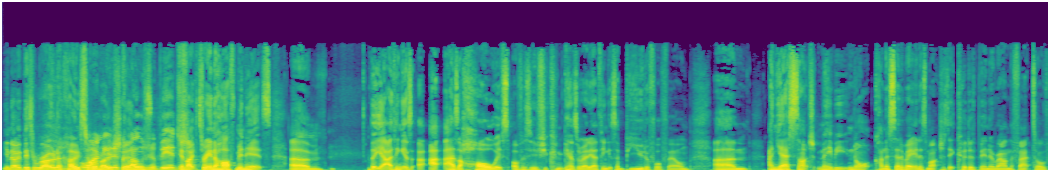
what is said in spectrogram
you know this roller coaster Oh, I need a closure, bitch. in like three and a half minutes. Um but yeah i think it's as a whole it's obviously if you couldn't guess already i think it's a beautiful film. Um and yeah such maybe not kind of celebrated as much as it could have been around the fact of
